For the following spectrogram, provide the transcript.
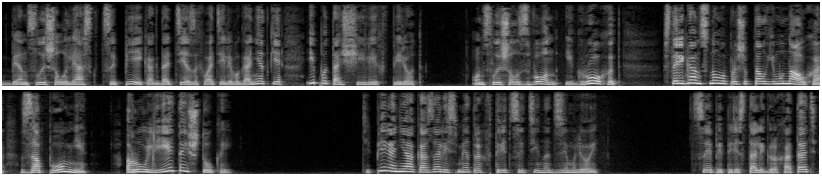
Бен слышал лязг цепей, когда те захватили вагонетки и потащили их вперед. Он слышал звон и грохот. Старикан снова прошептал ему на ухо «Запомни, рули этой штукой». Теперь они оказались метрах в тридцати над землей. Цепи перестали грохотать,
